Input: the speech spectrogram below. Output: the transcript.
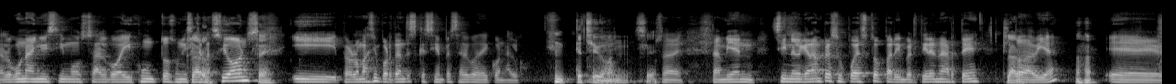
algún año hicimos algo ahí juntos, una instalación, y, pero lo más importante es que siempre salgo de ahí con algo. Qué chido. O sea, también sin el gran presupuesto para invertir en arte todavía, eh,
